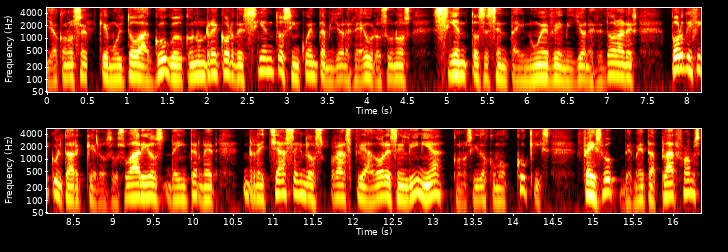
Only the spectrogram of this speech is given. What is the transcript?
dio a conocer que multó a Google con un récord de 150 millones de euros, unos 169 millones de dólares, por dificultar que los usuarios de Internet rechacen los rastreadores en línea, conocidos como cookies. Facebook, de Meta Platforms,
